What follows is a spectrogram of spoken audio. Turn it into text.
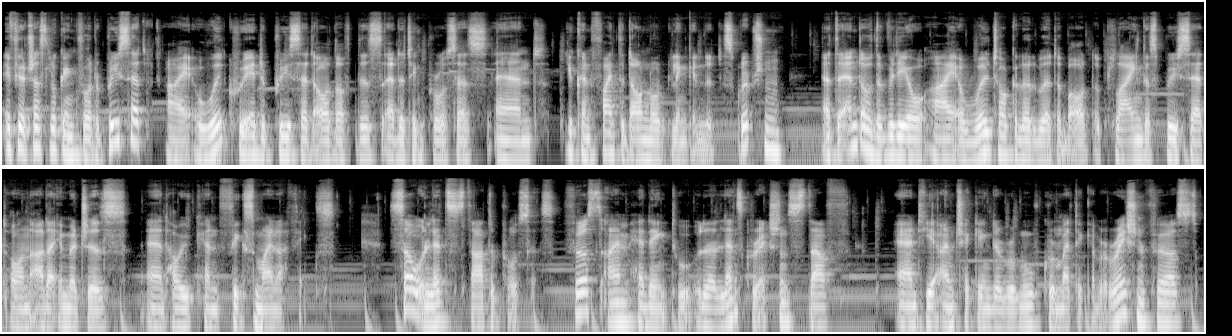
If you're just looking for the preset, I will create a preset out of this editing process and you can find the download link in the description. At the end of the video, I will talk a little bit about applying this preset on other images and how you can fix minor things. So let's start the process. First, I'm heading to the lens correction stuff and here I'm checking the remove chromatic aberration first.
